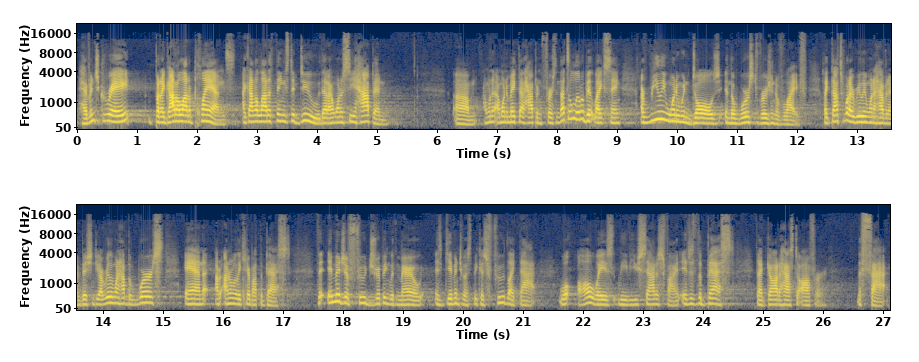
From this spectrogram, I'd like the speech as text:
heaven's great, but I got a lot of plans. I got a lot of things to do that I want to see happen. Um, I want to I wanna make that happen first. And that's a little bit like saying, I really want to indulge in the worst version of life. Like, that's what I really want to have an ambition to. I really want to have the worst, and I, I don't really care about the best. The image of food dripping with marrow is given to us because food like that will always leave you satisfied. It is the best that God has to offer the fat.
